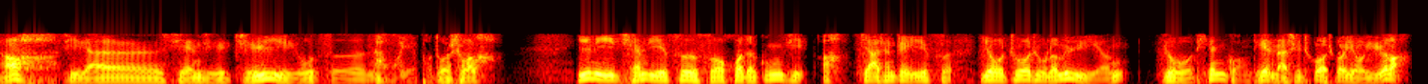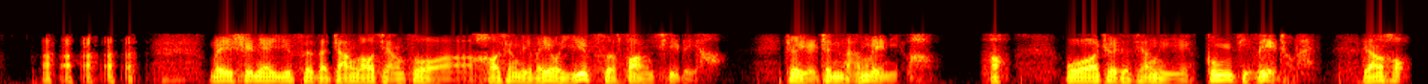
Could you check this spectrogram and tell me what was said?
好，既然贤侄执意如此，那我也不多说了。以你前几次所获的功绩啊，加上这一次又捉住了绿影，入天广殿那是绰绰有余了。每十年一次的长老讲座，好像你没有一次放弃的呀，这也真难为你了。好，我这就将你功绩列出来，然后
